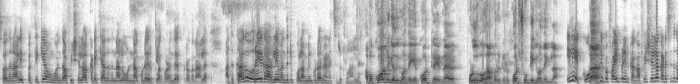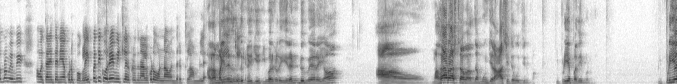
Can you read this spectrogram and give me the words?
ஸோ அதனால இப்போதைக்கு அவங்க வந்து அஃபிஷியலா கிடைக்காததுனால ஒண்ணா கூட இருக்கலாம் குழந்தை இருக்கிறதுனால. அதுக்காக ஒரே கார்லயே வந்துட்டு போலாமேன்னு கூட நினைச்சிருக்கலாம்ல. அப்போ கோர்ட்டுக்கு எதுக்கு வந்தீங்க? கோர்ட்டு என்ன பொழுது போகாமல் இருக்குன்னு? கோர்ட் ஷூட்டிங் வந்தீங்களா? இல்லையே கோர்ட்டுக்கு இப்போ ஃபைல் பண்ணிருக்காங்க. அஃபிஷியலா கிடைச்சதுக்கு அப்புறம் மேபி அவங்க தனித்தனியா கூட போகலாம் இப்போதைக்கு ஒரே வீட்ல இருக்கிறதுனால கூட ஒண்ணா வந்திருக்கலாம்ல. அதாம்மா இது இவர்கள் இரண்டு பேரையும் மகாராஷ்டிராவை இருந்தால் மூஞ்சில் ஆசிட்டை ஊற்றிருப்பான் இப்படியே பதிவு பண்ணுங்க. இப்படியே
